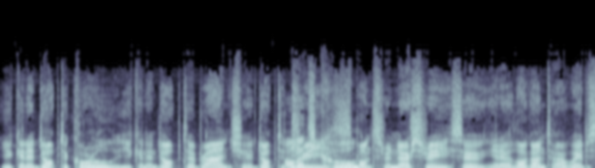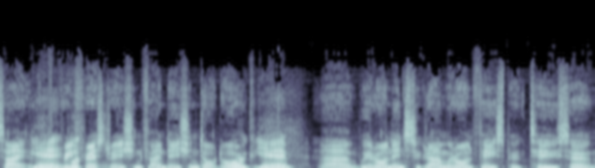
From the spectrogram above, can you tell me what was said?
you can adopt a coral you can adopt a branch adopt a Oh, that's tree cool. sponsor a nursery so you know log on to our website Yeah, reefrestorationfoundation.org Yeah. Uh, we're on Instagram, we're on Facebook too. So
